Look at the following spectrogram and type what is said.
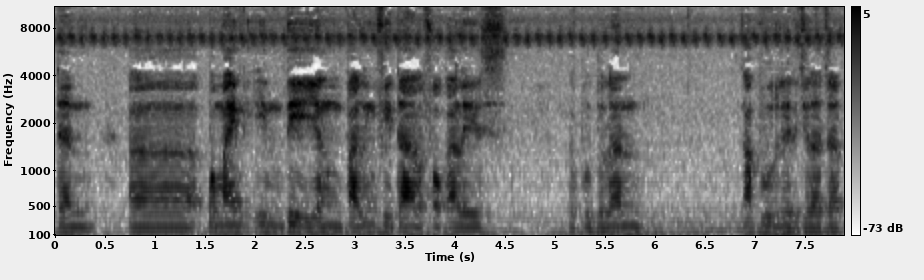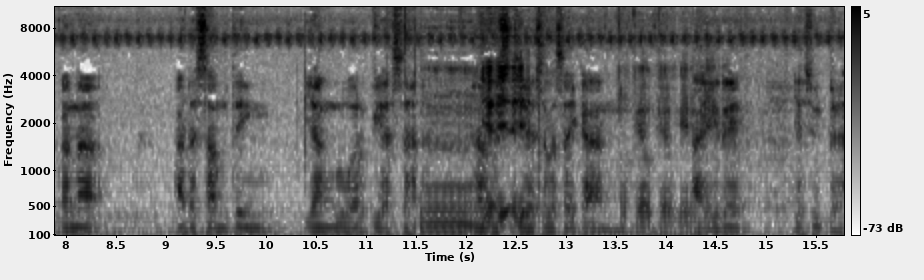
dan eh, pemain inti yang paling vital vokalis kebetulan kabur dari Cilacap karena ada something yang luar biasa. Hmm, harus iya, iya, dia iya. selesaikan. Oke oke oke akhirnya ya sudah.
